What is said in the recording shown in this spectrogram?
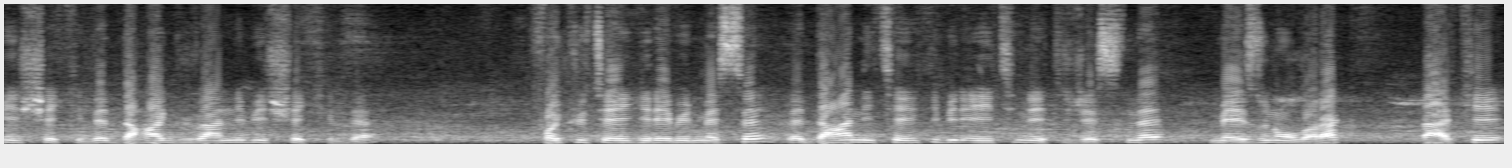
bir şekilde, daha güvenli bir şekilde fakülteye girebilmesi ve daha nitelikli bir eğitim neticesinde mezun olarak belki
